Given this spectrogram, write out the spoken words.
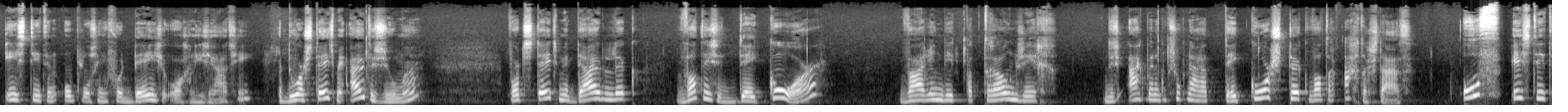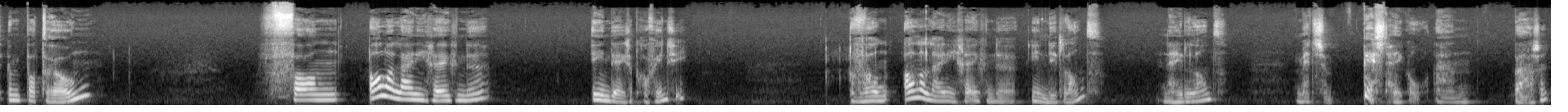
Is dit een oplossing voor deze organisatie? Door steeds meer uit te zoomen, wordt steeds meer duidelijk wat is het decor waarin dit patroon zich. Dus eigenlijk ben ik op zoek naar het decorstuk wat erachter staat. Of is dit een patroon van alle leidinggevenden in deze provincie? van alle leidinggevenden in dit land, Nederland, met zijn pesthekel aan bazen.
